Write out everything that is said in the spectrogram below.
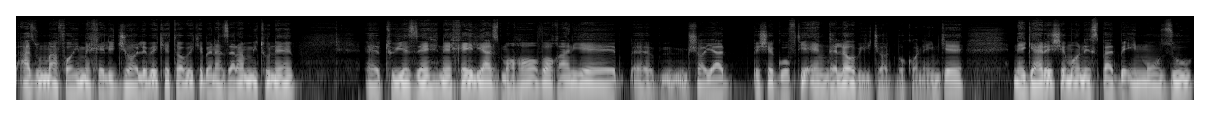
از اون مفاهیم خیلی جالب کتابه که به نظرم می‌تونه توی ذهن خیلی از ماها واقعا یه شاید بشه گفتی انقلابی ایجاد بکنه اینکه نگرش ما نسبت به این موضوع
